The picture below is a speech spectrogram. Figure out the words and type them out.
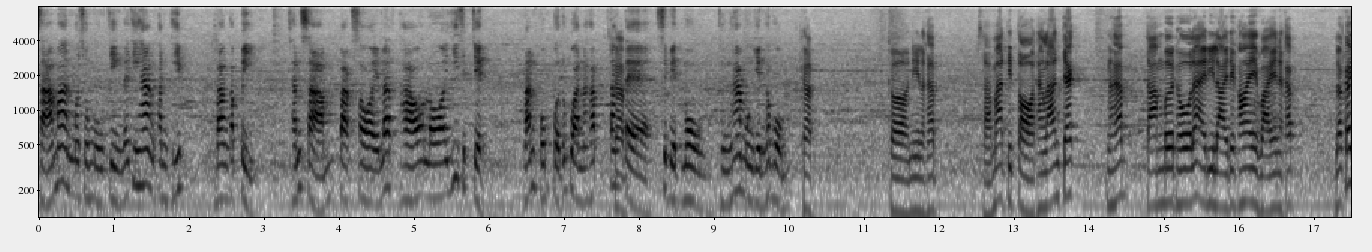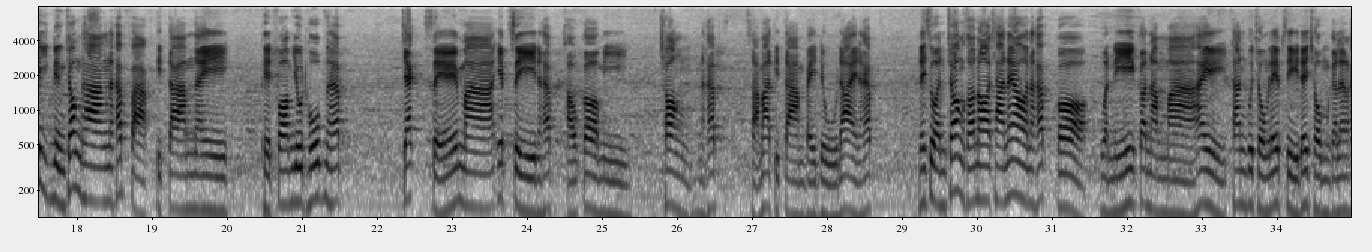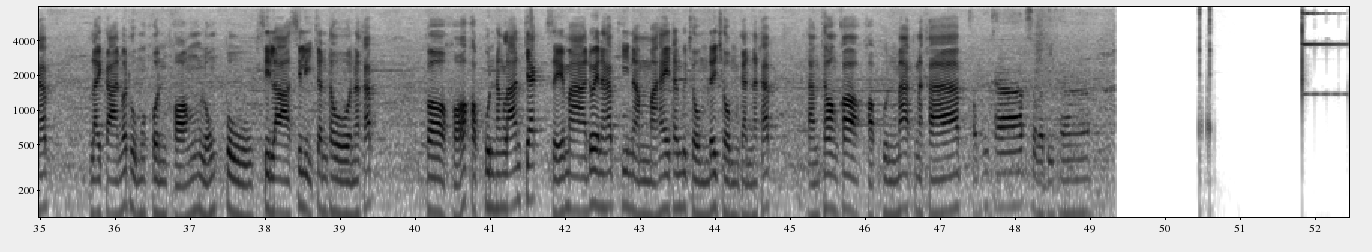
สามารถมาชมองค์จริงได้ที่ห้างพันทิพย์บางกะปิ ชั้น 3 ปากซอยลาดพร้าว127 ร้านผมเปิดทุกวันนะครับ ตั้งแต่ 11 โมงถึง 5 โมงเย็นครับผม ครับ ก็นี่แหละครับ สามารถติดต่อทางร้านแจ็คนะครับ ตามเบอร์โทรและ ID Line ที่เขาให้ไว้นะครับ แล้วก็อีกหนึ่งช่องทางนะครับ ฝากติดตามในเพจฟอร์ม YouTube นะครับแจ็คเสมา FC นะครับเขาก็มีช่องนะครับ สามารถติดตามไปดูได้นะครับ ในส่วนช่องสอนอชาแนลนะครับ ก็วันนี้ก็นำมาให้ท่านผู้ชมเลฟซีได้ชมกันแล้วนะครับ รายการวัตถุมงคลของหลวงปู่ศิลาสิริจันโทนะครับ ก็ขอขอบคุณทางร้านแจ็คเสมาด้วยนะครับ ที่นำมาให้ท่านผู้ชมได้ชมกันนะครับ ทางช่องก็ขอบคุณมากนะครับ ขอบคุณครับ สวัสดีครับ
